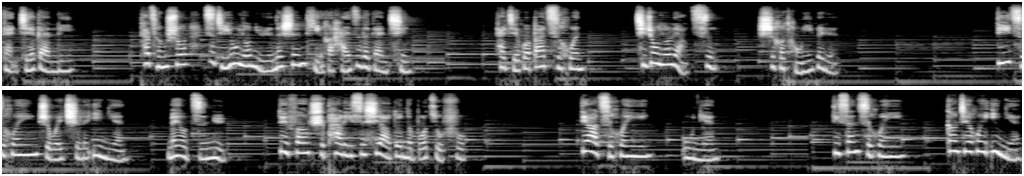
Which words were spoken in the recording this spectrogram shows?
敢结敢离。他曾说自己拥有女人的身体和孩子的感情。他结过八次婚，其中有两次是和同一个人。第一次婚姻只维持了一年，没有子女，对方是帕里斯希尔顿的伯祖父。第二次婚姻五年，第三次婚姻刚结婚一年，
